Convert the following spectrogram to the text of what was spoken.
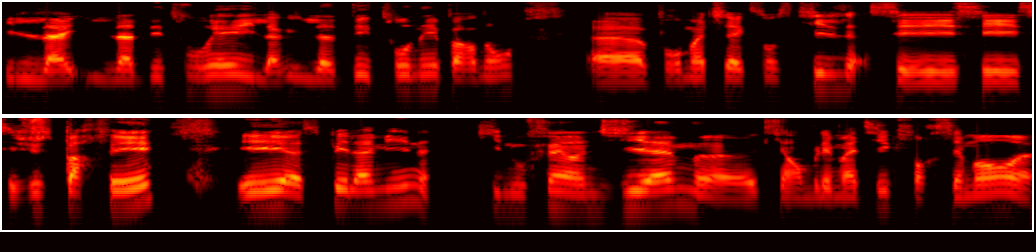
il l'a, il l'a détourné, il l'a, il détourné pardon pour matcher avec son style. C'est, c'est, c'est juste parfait. Et euh, Spelamine qui nous fait un GM qui est emblématique forcément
